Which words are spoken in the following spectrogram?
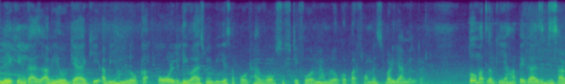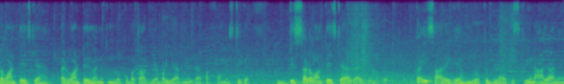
लेकिन गाइज़ अभी हो गया है कि अभी हम लोग का ओल्ड डिवाइस में भी ये सपोर्ट है वो सिक्सटी फोर में हम लोग को परफॉर्मेंस बढ़िया मिल रहा है। तो मतलब कि यहाँ पे गाइज़ डिसएडवांटेज क्या है? एडवांटेज मैंने तुम लोग को बता दिया, बढ़िया मिल रहा है परफॉर्मेंस ठीक है? डिसएडवांटेज क्या है गाइज़ यहाँ पे? कई सारे गेम हम लोग के ब्लैक स्क्रीन आ जाने।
